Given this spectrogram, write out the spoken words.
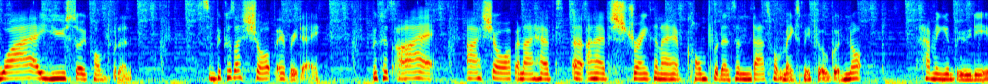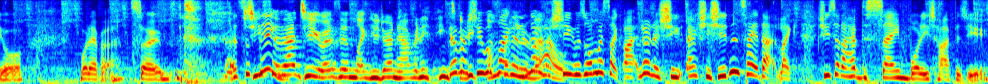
why are you so confident? So because I show up every day, because I I show up and I have uh, I have strength and I have confidence, and that's what makes me feel good, not having a booty or whatever. So that's she thing. said that to you, as in like you don't have anything no, to be she was like, about. No, she was almost like I, no, no. She actually she didn't say that. Like she said, I have the same body type as you.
